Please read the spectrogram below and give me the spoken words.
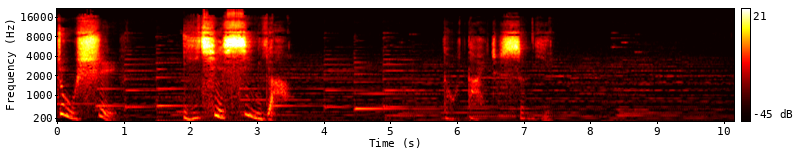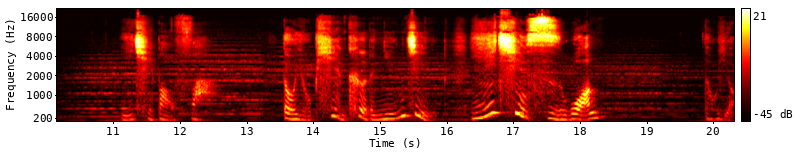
注视，一切信仰都带着声音，一切爆发都有片刻的宁静，一切死亡都有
